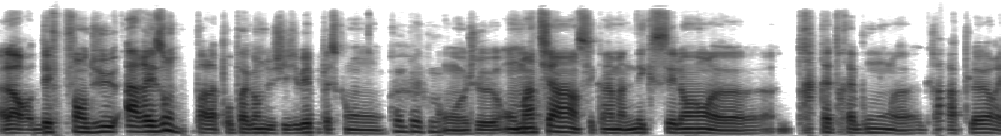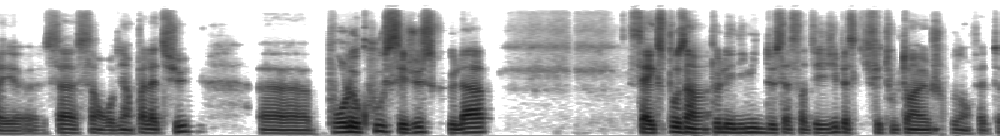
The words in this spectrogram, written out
Alors, défendu à raison par la propagande du JJB, parce qu'on on, maintient, hein, c'est quand même un excellent, euh, très très bon euh, grappleur, et ça, ça, on revient pas là-dessus. pour le coup, c'est juste que là, ça expose un peu les limites de sa stratégie parce qu'il fait tout le temps la même chose en fait.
